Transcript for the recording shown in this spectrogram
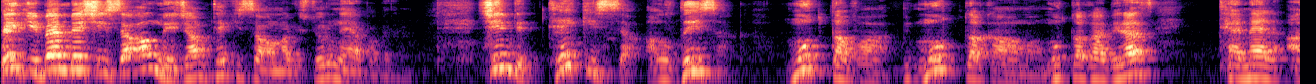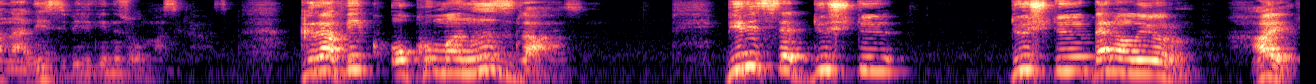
Peki ben 5 hisse almayacağım, tek hisse almak istiyorum, ne yapabilirim? Şimdi tek hisse aldıysak mutlaka, mutlaka ama mutlaka biraz temel analiz bilginiz olması lazım. Grafik okumanız lazım. Bir hisse düştü, düştü ben alıyorum. Hayır.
